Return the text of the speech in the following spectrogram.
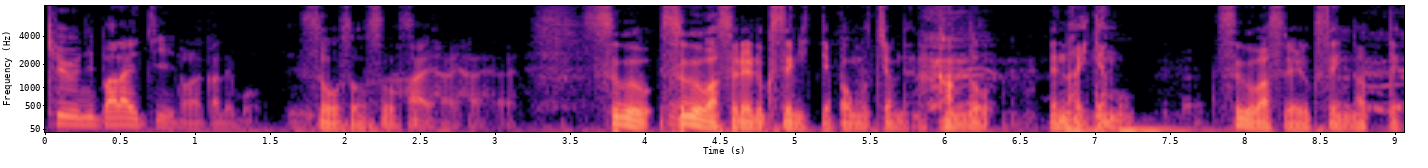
急にバラエティーの中でもっていう。そうそうそうそう。はいはいはいはいすぐすぐ忘れるくせにってやっぱ思っちゃうんだよね。感動。で泣いても。すぐ忘れるくせになって、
